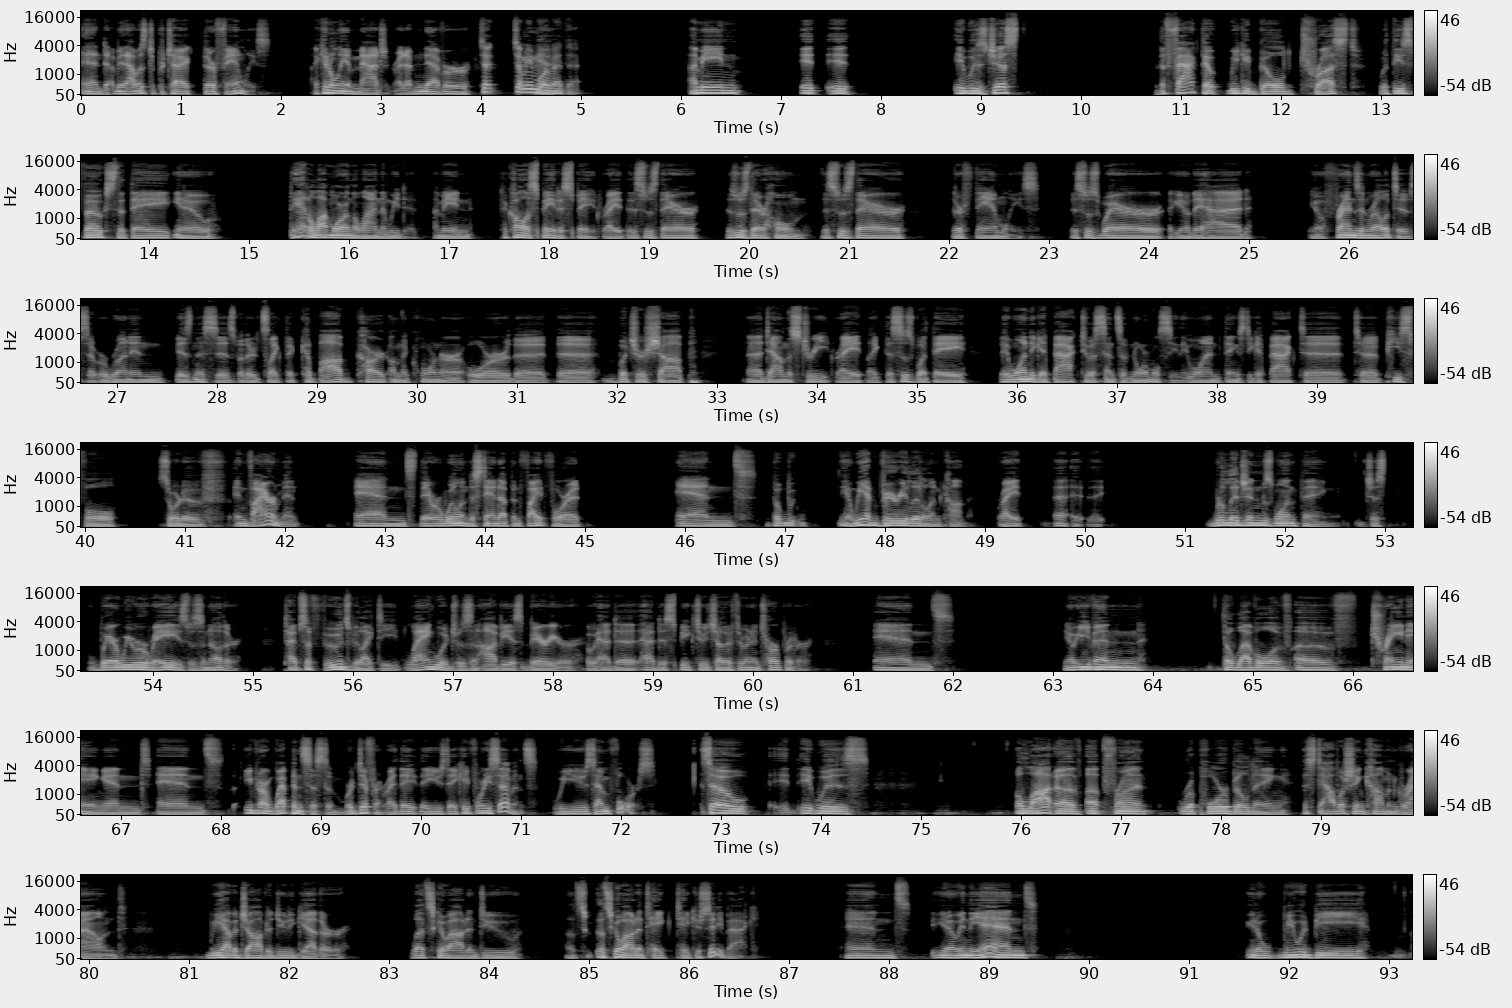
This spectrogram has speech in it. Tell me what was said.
and I mean that was to protect their families. I can only imagine, right? I've never. T- tell me more Yeah. about that. I mean, it it it was just the fact that we could build trust with these folks that they, you know, they had a lot more on the line than we did. I mean, to call a spade a spade, right? This was their this was their home. This was their their families. This was where, you know, they had you know, friends and relatives that were running businesses, whether it's like the kebab cart on the corner or the the butcher shop uh, down the street, right? Like this is what they they wanted to get back to a sense of normalcy. They wanted things to get back to to peaceful sort of environment, and they were willing to stand up and fight for it. And but we, you know, we had very little in common, right? Uh, uh, religion was one thing, just where we were raised was another. Types of foods we like to eat, language was an obvious barrier. We had to had to speak to each other through an interpreter, and you know even the level of of training and and even our weapon system were different, right? They they used AK 47s, we used M4s, so it, it was a lot of upfront rapport building, establishing common ground. We have a job to do together. Let's go out and do let's let's go out and take take your city back. And you know, in the end, you know, we would be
